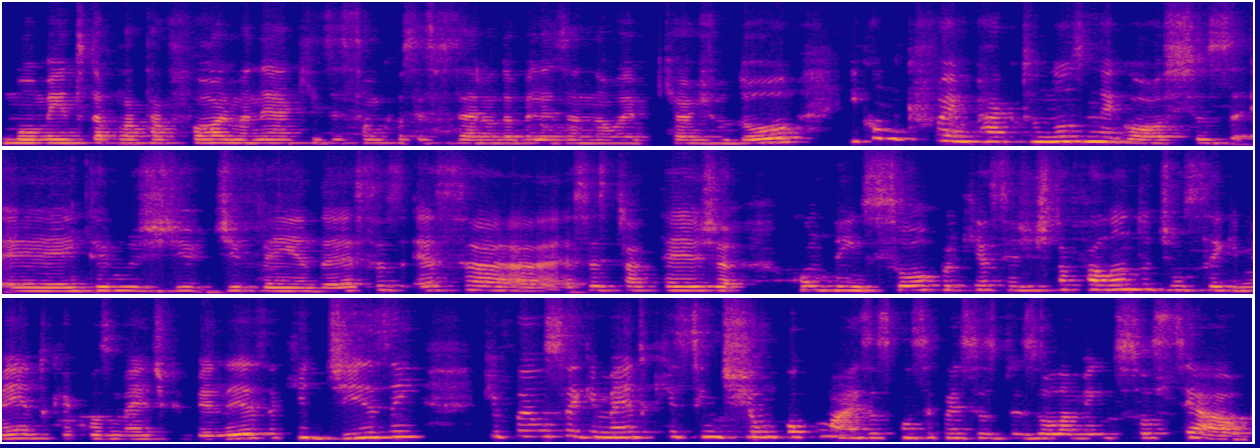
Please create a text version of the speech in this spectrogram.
o momento da plataforma, né, a aquisição que vocês fizeram da Beleza na Web que ajudou, e como que foi o impacto nos negócios é, em termos de, de venda? Essa, essa, essa estratégia compensou? Porque assim, a gente está falando de um segmento que é cosmético e beleza, que dizem que foi um segmento que sentiu um pouco mais as consequências do isolamento social.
